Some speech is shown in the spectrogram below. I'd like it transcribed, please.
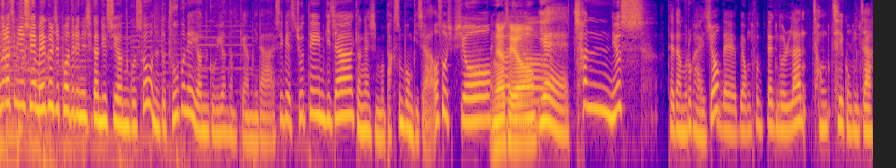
오늘 아침 뉴스의 맥을 짚어드리는 시간 뉴스연구소 오늘도 두 분의 연구위원 함께합니다. CBS 조태임 기자, 경향신문 박순봉 기자, 어서 오십시오. 안녕하세요. 예, 첫 뉴스 대담으로 가야죠. 네, 명품백 논란 정치 공작.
